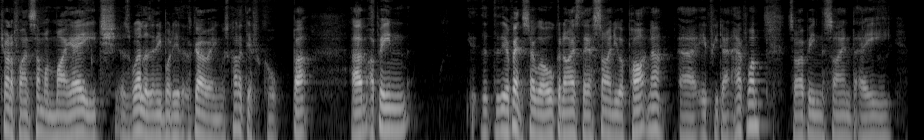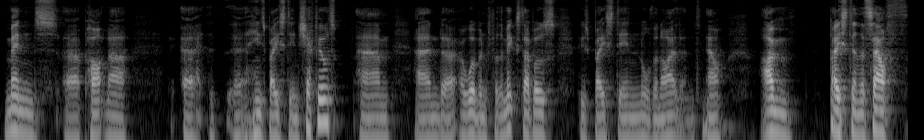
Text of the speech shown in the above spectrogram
trying to find someone my age as well as anybody that's going was kind of difficult. But um, I've been the, the event's so well organised. They assign you a partner uh, if you don't have one. So I've been assigned a men's uh, partner he's based in Sheffield, um, and uh, a woman for the mixed doubles who's based in Northern Ireland. Now, I'm based in the south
